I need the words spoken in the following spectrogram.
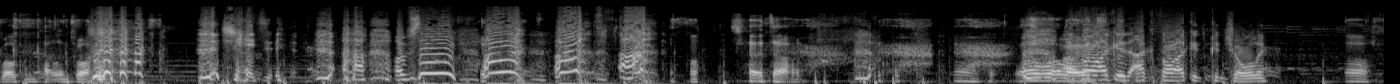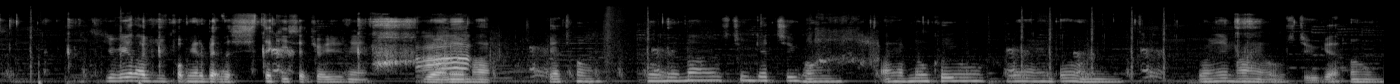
welcomed hell into our Shit. Uh, I'm sorry. Ah, ah, ah. Set down. Oh, I thought I could. I thought I could control it. Oh, you realise you put me in a bit of a sticky situation here. You're near my. Yeah, Tom. Twenty miles to get to home. I have no clue where I'm going. 20 miles to get home.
